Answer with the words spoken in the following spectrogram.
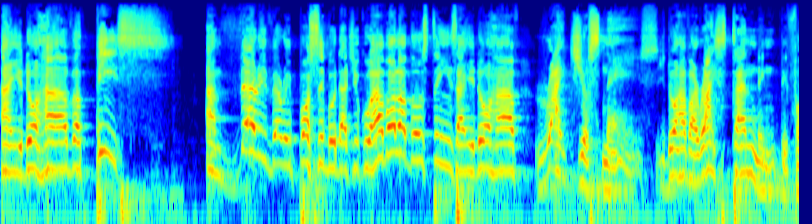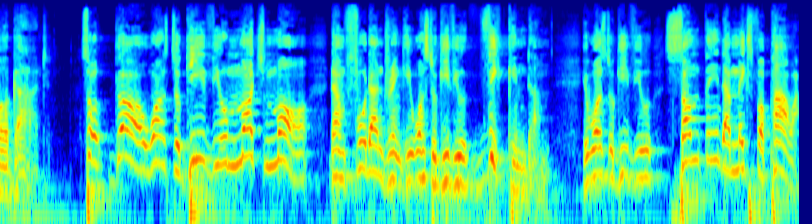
and you don't have peace. And very, very possible that you could have all of those things and you don't have righteousness. You don't have a right standing before God. So God wants to give you much more than food and drink. He wants to give you the kingdom. He wants to give you something that makes for power.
